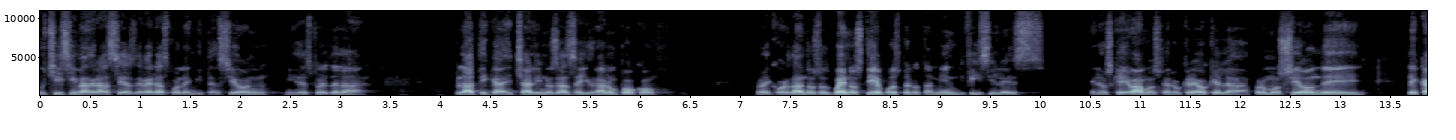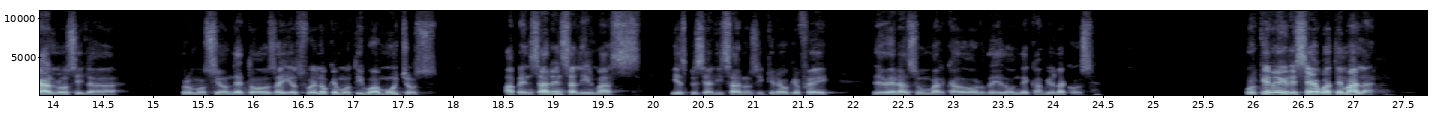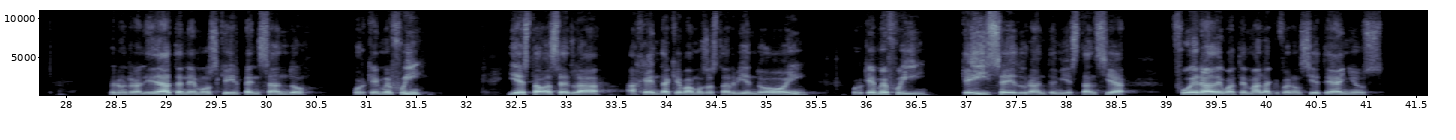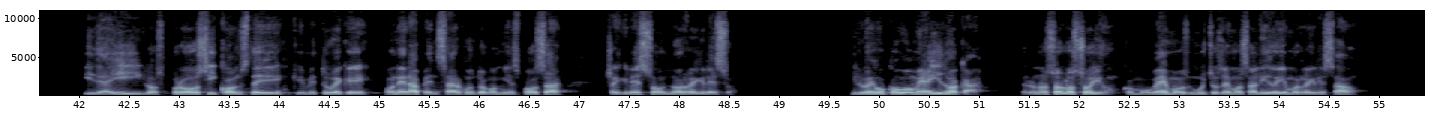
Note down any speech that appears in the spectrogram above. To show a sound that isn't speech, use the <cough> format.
Muchísimas gracias de veras por la invitación y después de la plática de Charlie nos hace llorar un poco, recordando sus buenos tiempos, pero también difíciles en los que llevamos. Pero creo que la promoción de, de Carlos y la promoción de todos ellos fue lo que motivó a muchos a pensar en salir más y especializarnos. Y creo que fue de veras un marcador de dónde cambió la cosa. ¿Por qué regresé a Guatemala? Pero en realidad tenemos que ir pensando por qué me fui. Y esta va a ser la agenda que vamos a estar viendo hoy. ¿Por qué me fui? ¿Qué hice durante mi estancia fuera de Guatemala, que fueron siete años? Y de ahí los pros y cons de que me tuve que poner a pensar junto con mi esposa, regreso o no regreso. Y luego, ¿cómo me ha ido acá? Pero no solo soy yo. Como vemos, muchos hemos salido y hemos regresado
